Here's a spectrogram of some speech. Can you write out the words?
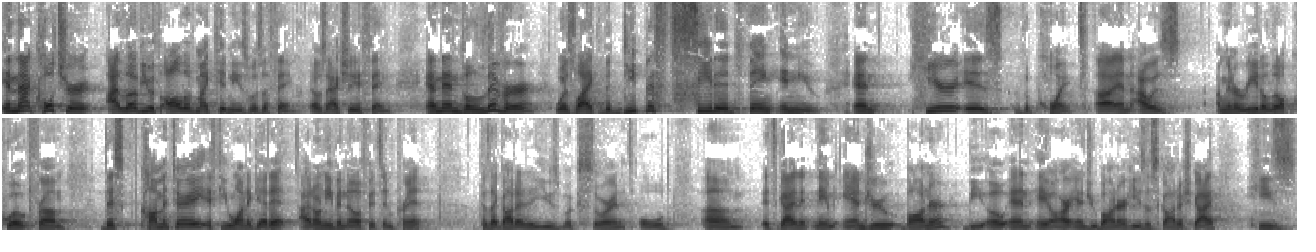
in that culture, I love you with all of my kidneys was a thing. It was actually a thing. And then the liver was like the deepest seated thing in you. And here is the point. Uh, and I was, I'm going to read a little quote from this commentary if you want to get it. I don't even know if it's in print because I got it at a used bookstore and it's old. Um, it's a guy named Andrew Bonar, B O N A R, Andrew Bonar. He's a Scottish guy. He's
